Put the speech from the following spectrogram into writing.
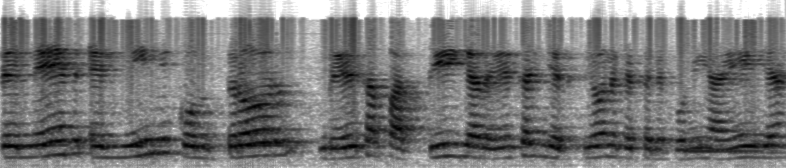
tener el mini control de esa pastilla, de esas inyecciones que se le ponía a ella.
